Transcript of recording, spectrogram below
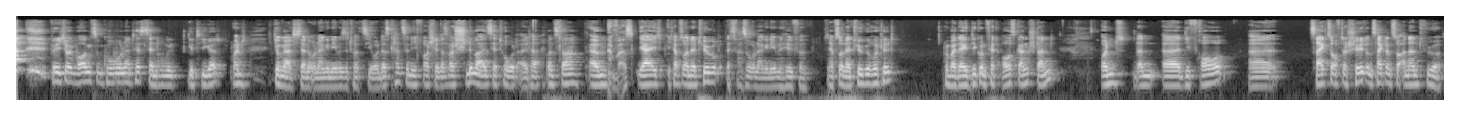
bin ich heute Morgen zum Corona-Testzentrum ge- getigert. Und Junge, hatte ich da eine unangenehme Situation. Das kannst du nicht vorstellen. Das war schlimmer als der Tod, Alter. Und zwar, ähm, Was? ja, ich, ich habe so an der Tür, das war so unangenehm, eine Hilfe. Ich habe so an der Tür gerüttelt, bei der dick und fett Ausgang stand. Und dann äh, die Frau äh, zeigt so auf das Schild und zeigt dann zur anderen Tür.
